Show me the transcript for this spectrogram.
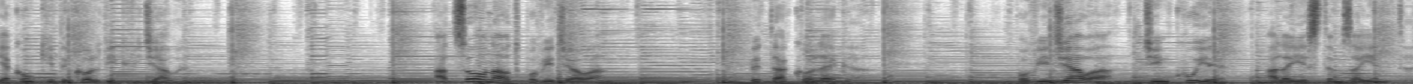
jaką kiedykolwiek widziałem. A co ona odpowiedziała? Pyta kolega. Powiedziała, dziękuję, ale jestem zajęta.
